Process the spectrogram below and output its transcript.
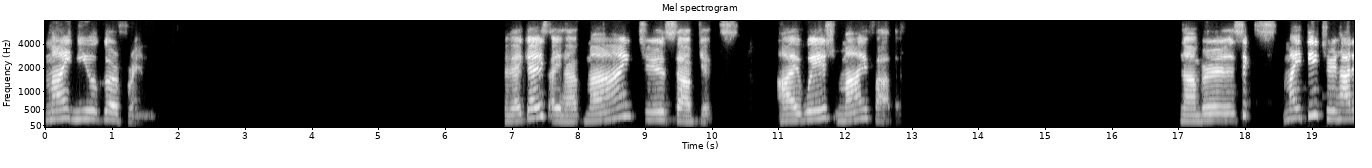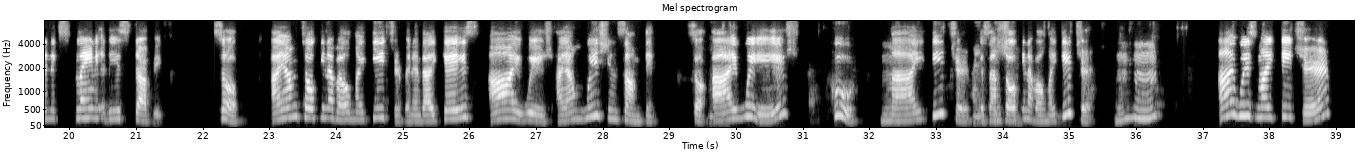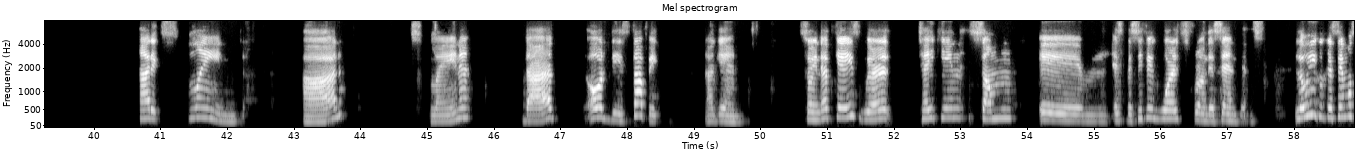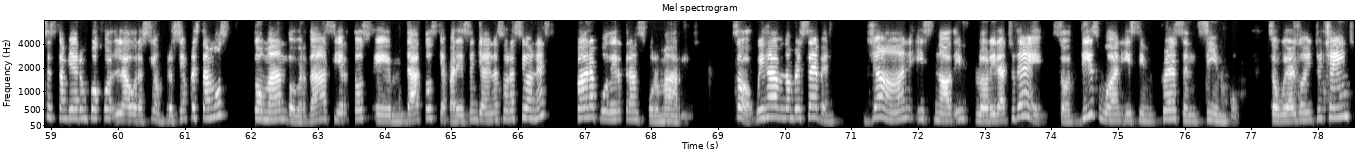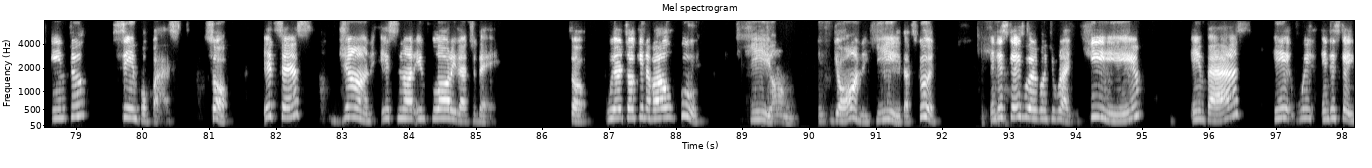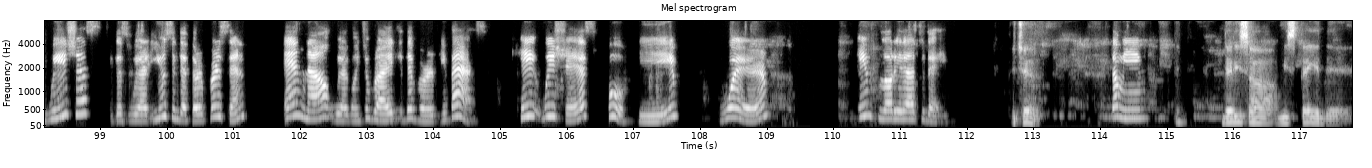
my new girlfriend. In that case, I have my two subjects. I wish my father. Number six, my teacher hadn't explained this topic. So I am talking about my teacher, but in that case, I wish, I am wishing something. So mm -hmm. I wish who? My teacher, my because teacher. I'm talking about my teacher. Mm -hmm. I wish my teacher had explained, had explained that or this topic again. So in that case, we're taking some um, specific words from the sentence. Lo único que hacemos es cambiar un poco la oración, pero siempre estamos tomando, ¿verdad? Ciertos eh, datos que aparecen ya en las oraciones para poder transformarlos. So, we have number seven. John is not in Florida today. So this one is in present simple. So we are going to change into simple past. So it says, John is not in Florida today. So we are talking about who? He. John. John, he, that's good. In this case, we are going to write he in past. He, we, in this case, wishes because we are using the third person. And now we are going to write the verb in past. He wishes who? He were in Florida today. Teacher. Tell me. There is a mistake in the,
